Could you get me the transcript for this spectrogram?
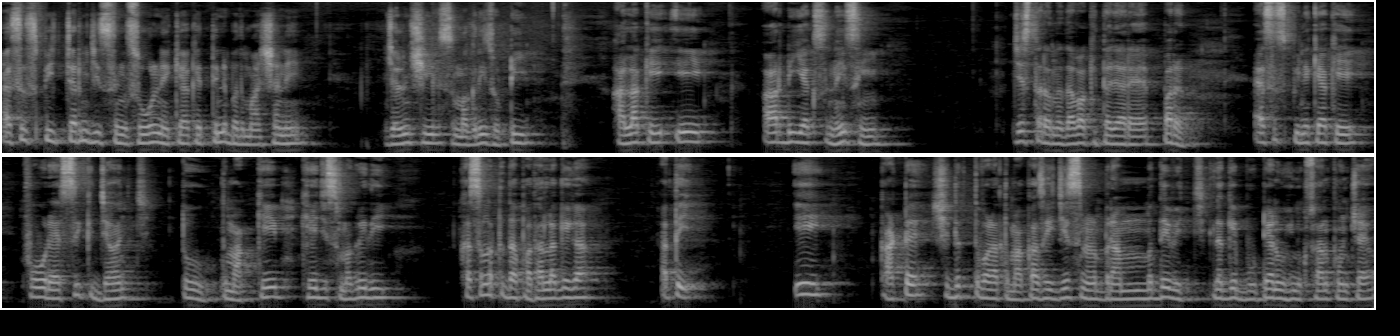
ਐਸਐਸਪੀ ਚਰਨਜੀਤ ਸਿੰਘ ਸੋਲ ਨੇ ਕਿਹਾ ਕਿ ਤਿੰਨ ਬਦਮਾਸ਼ਾਂ ਨੇ ਜਲਨਸ਼ੀਲ ਸਮੱਗਰੀ ਸੁੱਟੀ। ਹਾਲਾਂਕਿ ਇਹ ਆਰਡੀਐਕਸ ਨਹੀਂ ਸੀ ਜਿਸ ਤਰ੍ਹਾਂ ਦਾ ਦਾਅਵਾ ਕੀਤਾ ਜਾ ਰਿਹਾ ਹੈ, ਪਰ ਐਸਐਸਪੀ ਨੇ ਕਿਹਾ ਕਿ ਫੋਰੈਂਸਿਕ ਜਾਂਚ ਤੋਂ ਧਮਾਕੇ ਖੇਜ ਸਮੱਗਰੀ ਦੀ ਖਸਲਤ ਦਾ ਪਤਾ ਲੱਗੇਗਾ ਅਤੇ ਇਹ ਘੱਟ ਸ਼ਿੱਦਤ ਵਾਲਾ ਧਮਾਕਾ ਸੀ ਜਿਸ ਨਾਲ ਬਰਾਮਦੇ ਵਿੱਚ ਲੱਗੇ ਬੂਟਿਆਂ ਨੂੰ ਹੀ ਨੁਕਸਾਨ ਪਹੁੰਚਿਆ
